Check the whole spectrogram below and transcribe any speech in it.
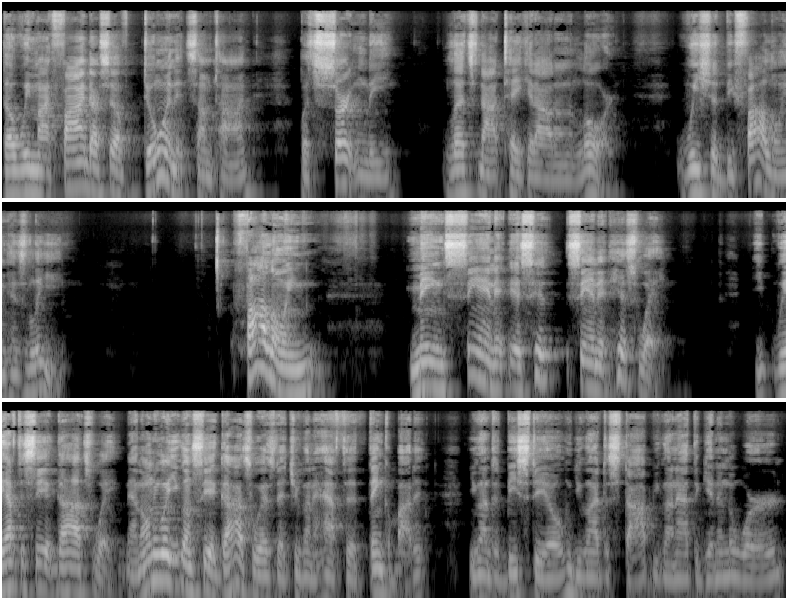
though we might find ourselves doing it sometime, but certainly let's not take it out on the Lord. We should be following his lead. Following means seeing it is his, seeing it his way. We have to see it God's way. Now, the only way you're going to see it God's way is that you're going to have to think about it. You're going to be still. You're going to have to stop. You're going to have to get in the Word.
